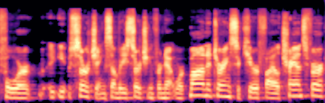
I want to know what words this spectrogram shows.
for searching. Somebody searching for network monitoring, secure file transfer.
